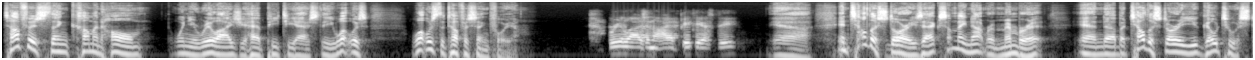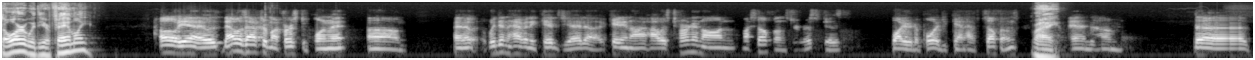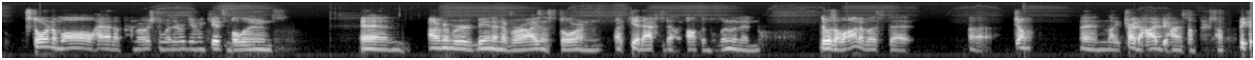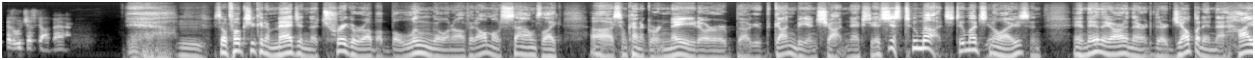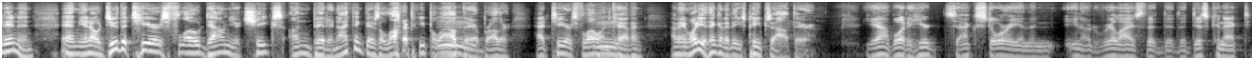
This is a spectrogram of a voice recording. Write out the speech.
toughest thing coming home when you realize you have PTSD. What was what was the toughest thing for you? Realizing I had PTSD. Yeah. And tell the story, Zach. Some may not remember it. And uh, but tell the story. You go to a store with your family. Oh yeah, it was that was after my first deployment, um, and it, we didn't have any kids yet. Uh, Katie and I, I was turning on my cell phone service because while you're deployed, you can't have cell phones. Right. And um, the store in the mall had a promotion where they were giving kids balloons, and I remember being in a Verizon store and a kid accidentally popped a balloon, and there was a lot of us that uh, jump and like try to hide behind something or something because we just got back. Yeah. Mm. So, folks, you can imagine the trigger of a balloon going off. It almost sounds like uh, some kind of grenade or a gun being shot next to you. It's just too much, too much yep. noise, and and there they are, and they're they're jumping and they're hiding, and and you know, do the tears flow down your cheeks unbidden? I think there's a lot of people mm. out there, brother, had tears flowing. Mm. Kevin, I mean, what are you thinking of these peeps out there? Yeah, boy, to hear Zach's story and then you know to realize that the, the disconnect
